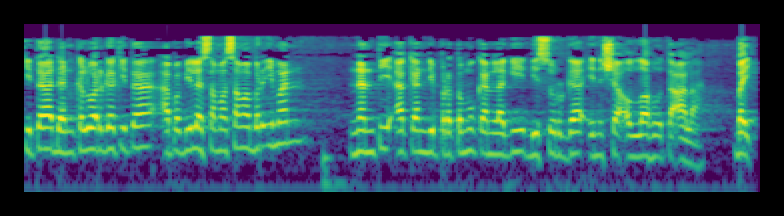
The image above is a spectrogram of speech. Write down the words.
kita dan keluarga kita apabila sama-sama beriman nanti akan dipertemukan lagi di surga insyaallah taala. Baik.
